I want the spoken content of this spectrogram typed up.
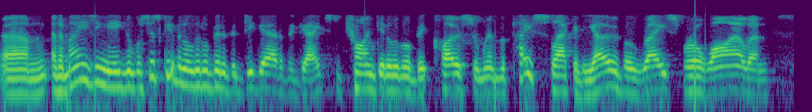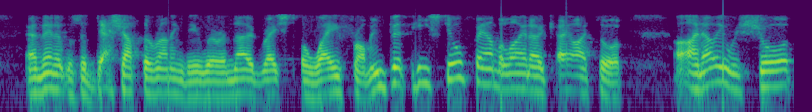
Um, an amazing eagle was just given a little bit of a dig out of the gates to try and get a little bit closer. When the pace slackened, he over raced for a while, and and then it was a dash up the running there where Anode raced away from him. But he still found the line okay. I thought. I know he was short,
